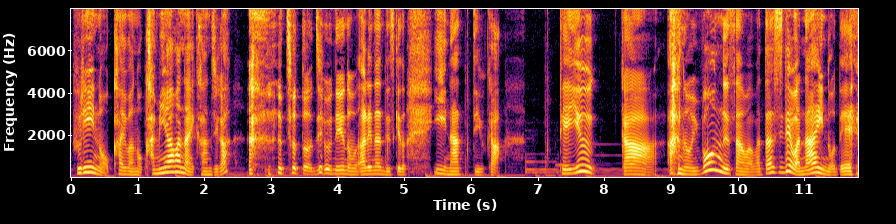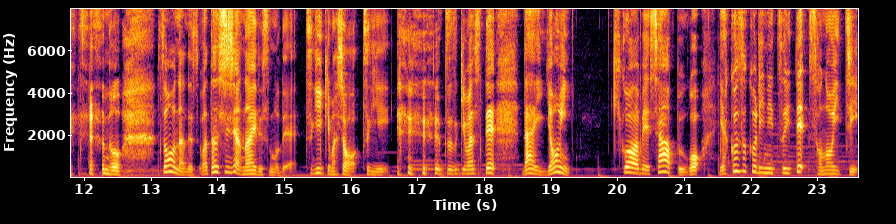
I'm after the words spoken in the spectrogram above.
フリーの会話の噛み合わない感じが ちょっと自分で言うのもあれなんですけど、いいなっていうか、っていうか、あの、イボンヌさんは私ではないので あの、そうなんです。私じゃないですので、次行きましょう。次。続きまして、第4位。キコアベシャープ5役作りについてその1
